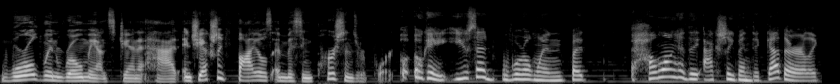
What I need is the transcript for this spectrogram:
whirlwind romance Janet had, and she actually files a missing persons report. Okay, you said whirlwind, but how long had they actually been together? Like,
